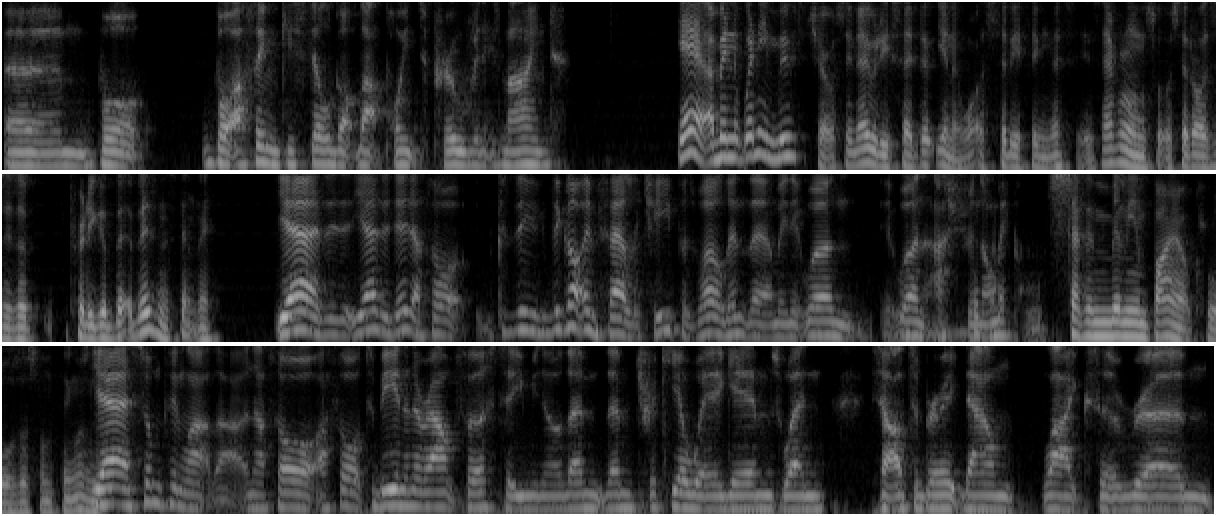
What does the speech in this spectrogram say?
Um, but, but I think he's still got that point to prove in his mind. Yeah, I mean, when he moved to Chelsea, nobody said, you know, what a silly thing this is. Everyone sort of said, oh, this is a pretty good bit of business, didn't they? Yeah, they, yeah, they did. I thought because they, they got him fairly cheap as well, didn't they? I mean, it weren't it weren't astronomical. Seven million buyout clause or something, wasn't it? Yeah, something like that. And I thought, I thought to be in and around first team, you know, them them tricky away games when it's hard to break down like so, um,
